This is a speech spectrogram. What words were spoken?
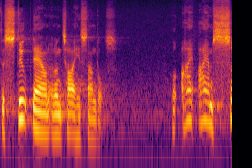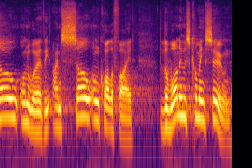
to stoop down and untie his sandals. Look, I, I am so unworthy, I'm so unqualified that the one who is coming soon,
